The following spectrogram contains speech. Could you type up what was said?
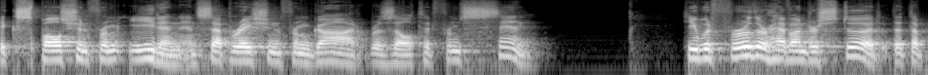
expulsion from Eden and separation from God resulted from sin. He would further have understood that the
